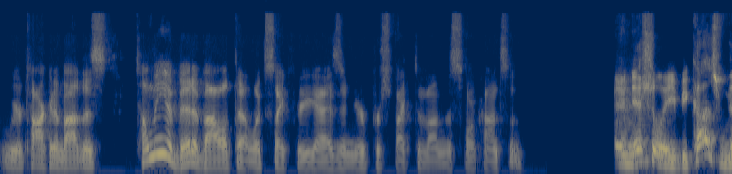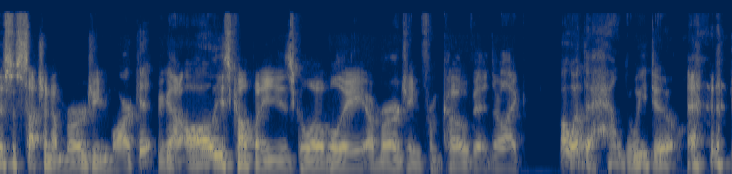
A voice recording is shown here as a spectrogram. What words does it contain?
we were talking about this. Tell me a bit about what that looks like for you guys and your perspective on this whole concept. Initially, because this is such an emerging market, we got all these companies globally emerging from COVID. They're like, oh, what the hell do we do?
